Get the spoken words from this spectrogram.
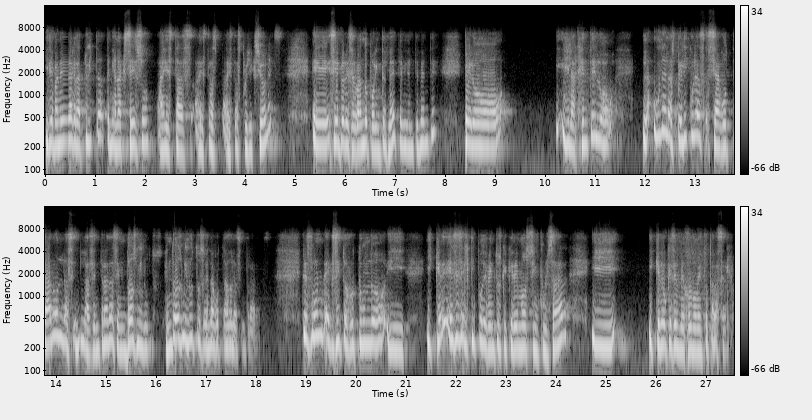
y de manera gratuita tenían acceso a estas, a estas, a estas proyecciones, eh, siempre reservando por internet, evidentemente, pero y la gente lo... una de las películas se agotaron las, las entradas en dos minutos, en dos minutos se han agotado las entradas. Entonces fue un éxito rotundo y, y ese es el tipo de eventos que queremos impulsar y, y creo que es el mejor momento para hacerlo.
